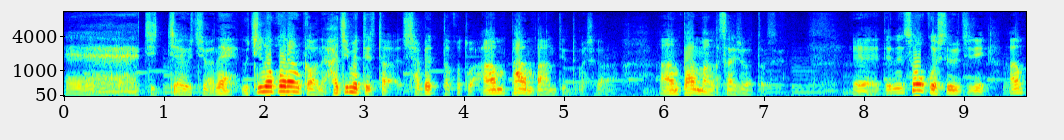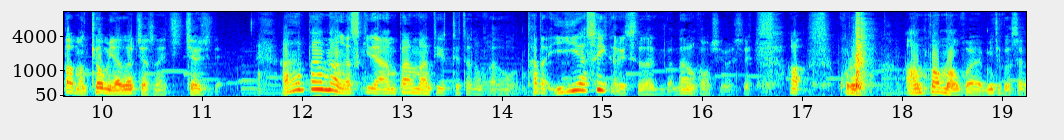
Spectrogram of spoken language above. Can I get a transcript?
えー、ちっちゃいうちはね、うちの子なんかはね、初めて喋ったことはアンパンマンって言ってましたから、アンパンマンが最初だったんですよ。えー、でね、そうこうしてるうちに、アンパンマン興味なくなっちゃうんですね、ちっちゃいうちで。アンパンマンが好きでアンパンマンって言ってたのかをただ言いやすいから言ってただけなのかもしれないですね。あ、これ、アンパンマンこれ見てください。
